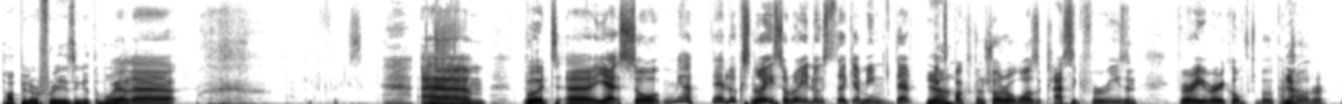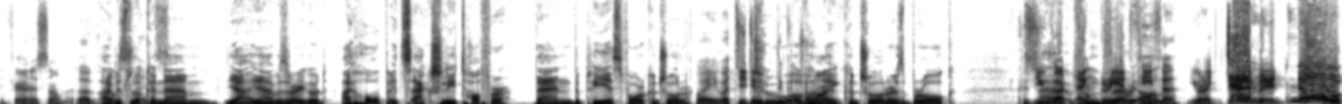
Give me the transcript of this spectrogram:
popular phrasing at the moment. Well, uh, popular phrasing. Um, but uh, yeah, so yeah, yeah, it looks nice. All right, it looks like I mean that Yeah. Xbox controller was a classic for a reason. Very, very comfortable controller. In fairness, no, Love- I was looking. Um, yeah, yeah, it was very good. I hope it's actually tougher than the PS4 controller. Wait, what did you do? Two of my controllers broke. because you uh, got from angry at FIFA. all- You were like, "Damn it, no!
